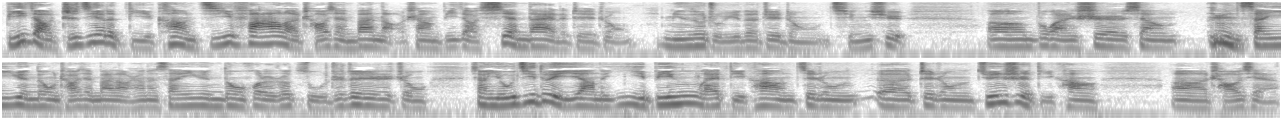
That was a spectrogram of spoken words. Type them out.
比较直接的抵抗，激发了朝鲜半岛上比较现代的这种民族主义的这种情绪。嗯，不管是像三一运动，朝鲜半岛上的三一运动，或者说组织的这种像游击队一样的义兵来抵抗这种呃这种军事抵抗，啊，朝鲜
